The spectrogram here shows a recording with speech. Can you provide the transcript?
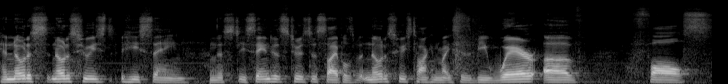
And notice, notice who he's, he's saying. And this, he's saying this to his disciples, but notice who he's talking about. He says, Beware of false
